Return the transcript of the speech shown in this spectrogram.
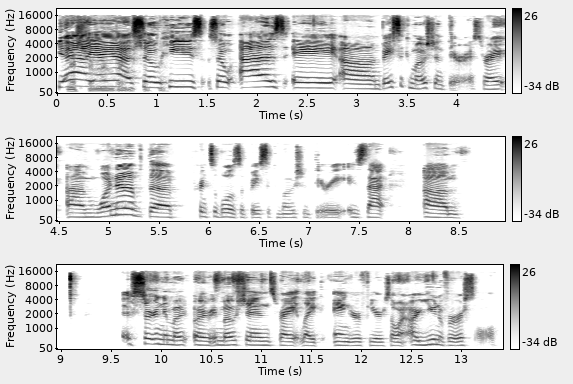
yeah, yeah, yeah. So he's so as a um, basic emotion theorist, right? Um, one of the principles of basic emotion theory is that um, certain emo- emotions, right, like anger, fear, so on, are universal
